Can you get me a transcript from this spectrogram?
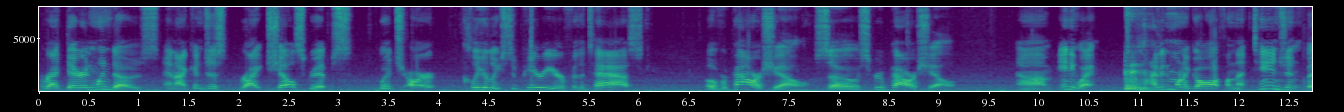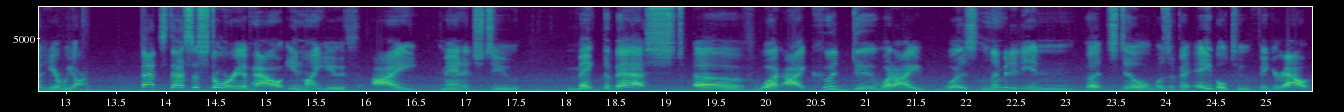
right there in Windows. And I can just write shell scripts, which are clearly superior for the task over PowerShell. So screw PowerShell. Um, anyway, I didn't want to go off on that tangent, but here we are. That's that's a story of how in my youth I managed to make the best of what I could do, what I was limited in, but still was able to figure out,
